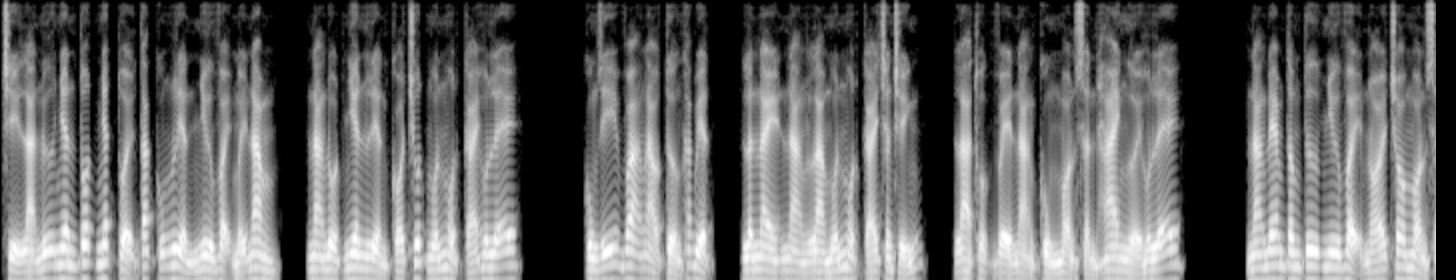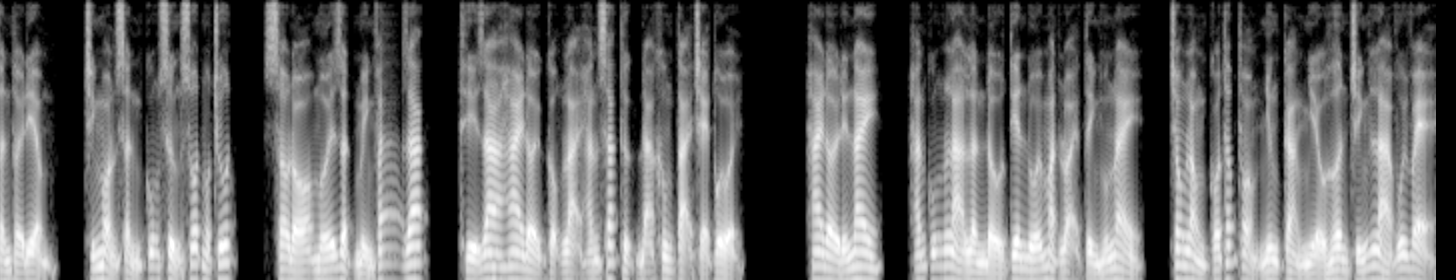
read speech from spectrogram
Chỉ là nữ nhân tốt nhất tuổi tác cũng liền như vậy mấy năm, nàng đột nhiên liền có chút muốn một cái hôn lễ. Cùng dĩ vãng ảo tưởng khác biệt, lần này nàng là muốn một cái chân chính, là thuộc về nàng cùng mòn sần hai người hôn lễ. Nàng đem tâm tư như vậy nói cho mòn sần thời điểm, chính mòn sần cũng sửng sốt một chút, sau đó mới giật mình phát giác, thì ra hai đời cộng lại hắn xác thực đã không tại trẻ tuổi. Hai đời đến nay, hắn cũng là lần đầu tiên đối mặt loại tình huống này, trong lòng có thấp thỏm nhưng càng nhiều hơn chính là vui vẻ.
